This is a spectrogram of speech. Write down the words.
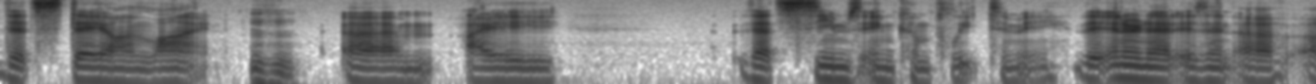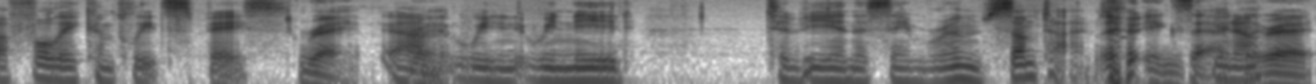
that stay online. Mhm. Um, I that seems incomplete to me. The internet isn't a, a fully complete space. Right. Um, right. We we need to be in the same room sometimes. exactly know? right.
